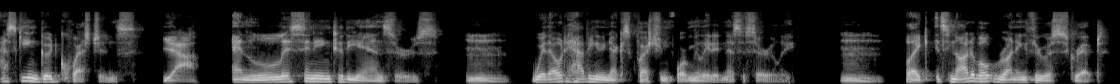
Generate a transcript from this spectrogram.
asking good questions yeah. and listening to the answers mm without having your next question formulated necessarily. Mm. Like it's not about running through a script.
